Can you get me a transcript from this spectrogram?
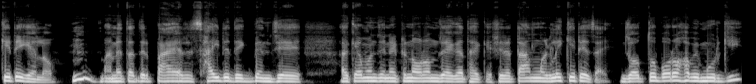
কেটে গেল, হুম? মানে তাদের পায়ের সাইডে দেখবেন যে কেমন যেন একটা নরম জায়গা থাকে, সেটা টান লাগলে কেটে যায়। যত বড় হবে মুরগি,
